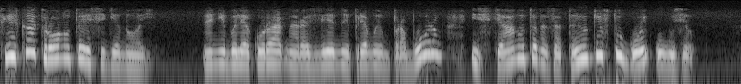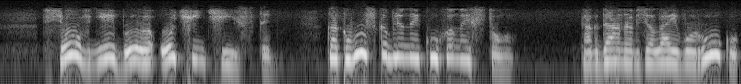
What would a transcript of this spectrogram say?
слегка тронутые сединой. Они были аккуратно разделены прямым пробором и стянуты на затылке в тугой узел. Все в ней было очень чистым, как выскобленный кухонный стол. Когда она взяла его руку,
